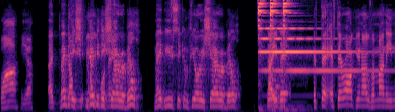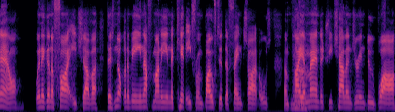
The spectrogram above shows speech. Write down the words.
Dubois, yeah. maybe they, sh- maybe they share a bill. Maybe Usyk and Fury share a bill. Hey, it if they're if they're arguing over money now when they're going to fight each other, there's not going to be enough money in the kitty from both to defend titles and pay a mandatory challenger in Dubois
